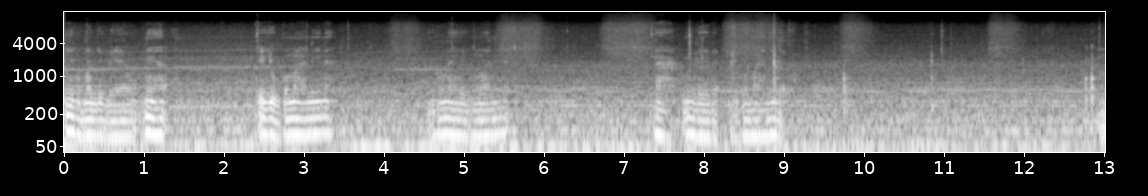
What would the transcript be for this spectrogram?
นี่ของมันอยู่แล้วนี่ฮะจะอยู่ประมาณนี้นะอยู่ข้างในอยู่ประมาณนี้นะ อ่านี่เลยแหละอยู่ประมาณนี้แหละอื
